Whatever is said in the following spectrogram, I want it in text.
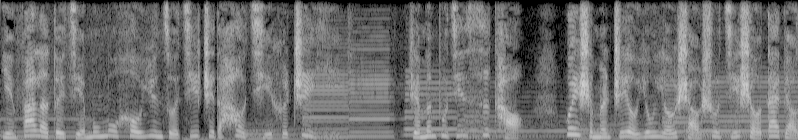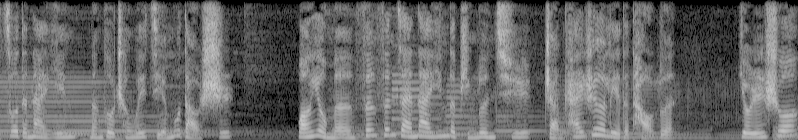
引发了对节目幕后运作机制的好奇和质疑，人们不禁思考。为什么只有拥有少数几首代表作的那英能够成为节目导师？网友们纷纷在那英的评论区展开热烈的讨论。有人说，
